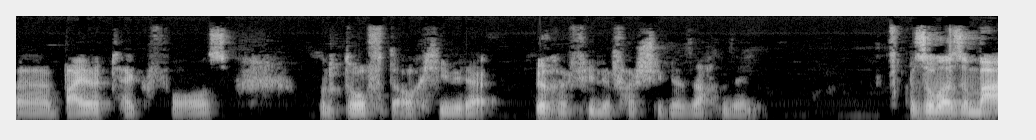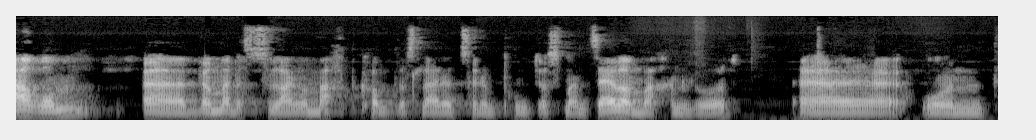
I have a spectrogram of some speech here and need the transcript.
äh, Biotech-Fonds und durfte auch hier wieder irre viele verschiedene Sachen sehen. Summa summarum, äh, wenn man das zu lange macht, kommt das leider zu dem Punkt, dass man es selber machen wird. Äh, und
